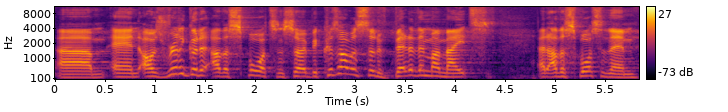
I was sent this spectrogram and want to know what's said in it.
Um, and I was really good at other sports. And so, because I was sort of better than my mates at other sports than them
